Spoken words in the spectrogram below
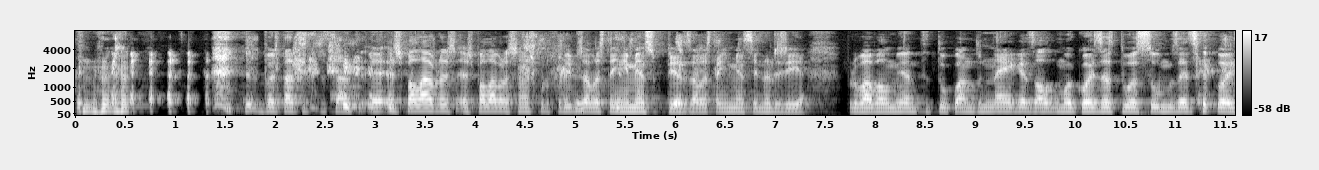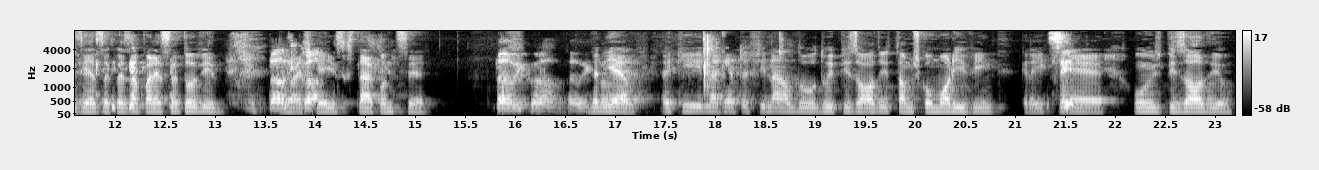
Bastante interessante. É, as palavras, as palavras são as preferíveis, elas têm imenso peso, elas têm imensa energia. Provavelmente tu, quando negas alguma coisa, tu assumes essa coisa e essa coisa aparece na tua vida. Eu acho que é isso que está a acontecer. Tal e qual, tal e Daniel, qual. aqui na reta final do, do episódio, estamos com uma hora e vinte, creio que Sim. é um episódio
